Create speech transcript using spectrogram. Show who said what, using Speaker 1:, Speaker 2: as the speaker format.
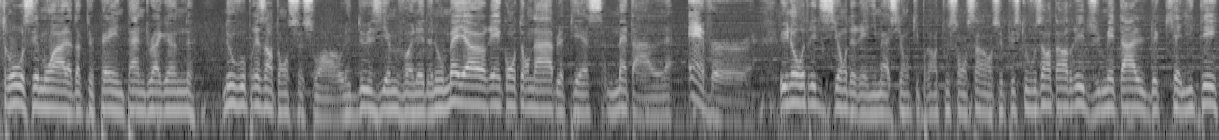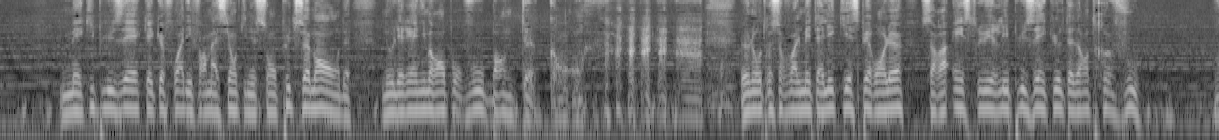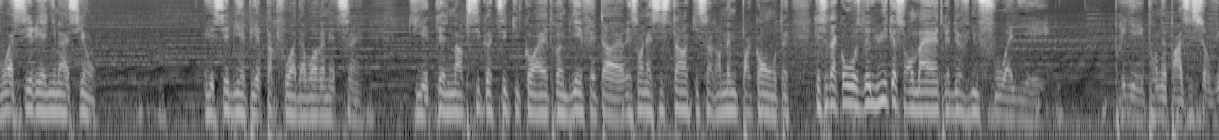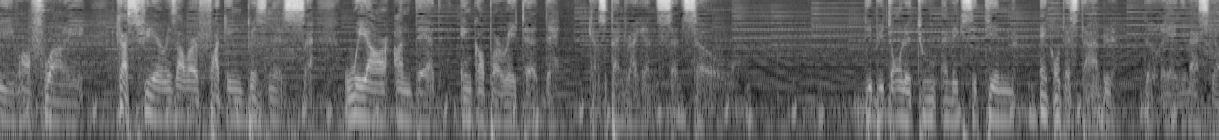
Speaker 1: Sinistro, c'est moi, le Dr. Payne Pandragon. Nous vous présentons ce soir le deuxième volet de nos meilleures et incontournables pièces metal ever. Une autre édition de réanimation qui prend tout son sens puisque vous entendrez du métal de qualité mais qui plus est, quelquefois des formations qui ne sont plus de ce monde. Nous les réanimerons pour vous, bande de cons. Un autre survol métallique qui, espérons-le, saura instruire les plus incultes d'entre vous. Voici Réanimation. Et c'est bien pire parfois d'avoir un médecin qui est tellement psychotique qu'il croit être un bienfaiteur et son assistant qui se rend même pas compte que c'est à cause de lui que son maître est devenu fou allié. Priez pour ne pas y survivre, enfoiré. Cause fear is our fucking business. We are Undead Incorporated. Cause Pendragon said so. Débutons le tout avec cet hymne incontestable de réanimation.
